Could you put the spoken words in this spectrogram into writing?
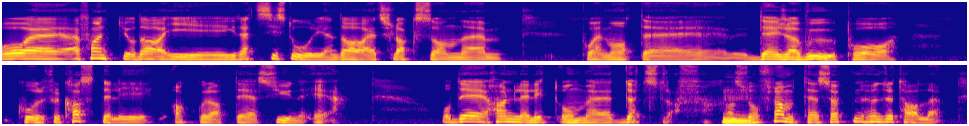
Og eh, jeg fant jo da i rettshistorien da et slags sånn eh, På en måte eh, déjà vu på hvor forkastelig akkurat det synet er. Og det handler litt om eh, dødsstraff. Altså fram til 1700-tallet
